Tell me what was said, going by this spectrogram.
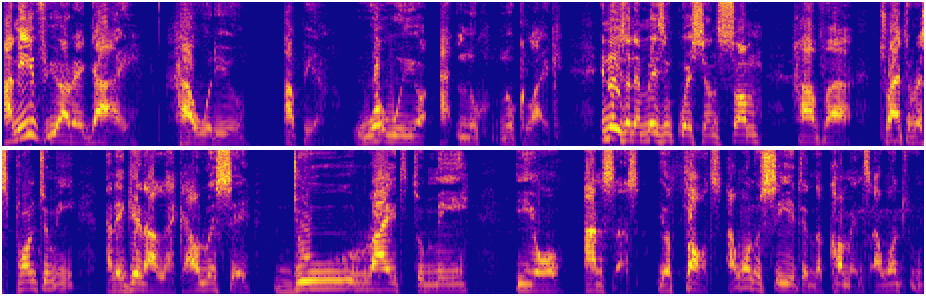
And if you are a guy, how would you appear? What will your outlook look like? You know, it's an amazing question. Some have uh, tried to respond to me. And again, I like I always say, do write to me your answers, your thoughts. I want to see it in the comments. I want to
